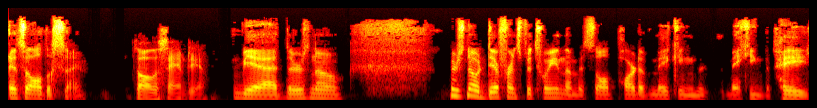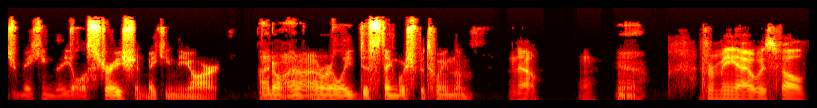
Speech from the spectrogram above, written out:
It's all the same. It's all the same to you. Yeah, there's no there's no difference between them. It's all part of making the making the page, making the illustration, making the art. I don't I don't, I don't really distinguish between them. No. Mm. Yeah. For me, I always felt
